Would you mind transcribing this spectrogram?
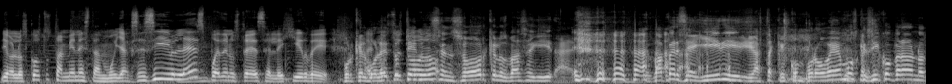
digo, los costos también están muy accesibles, pueden ustedes elegir de... Porque el boleto tiene un sensor que los va a seguir. Ay, los va a perseguir y, y hasta que comprobemos que sí compraron. No,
